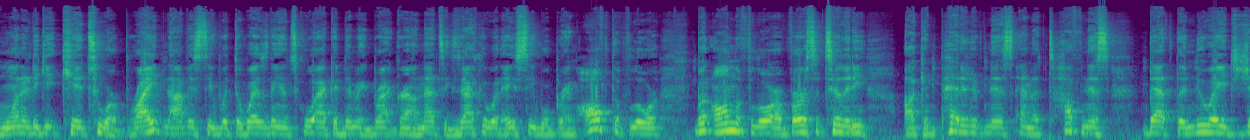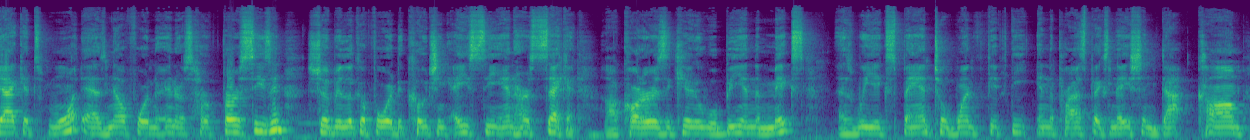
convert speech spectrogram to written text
wanted to get kids who are bright, and obviously with the Wesleyan School academic background, that's exactly what AC will bring off the floor. But on the floor, a versatility, a competitiveness, and a toughness that the New Age Jackets want as Nell Fortner enters her first season. She'll be looking forward to coaching AC in her second. Uh, Carter is a kid who will be in the mix as we expand to 150 in the prospectsnation.com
